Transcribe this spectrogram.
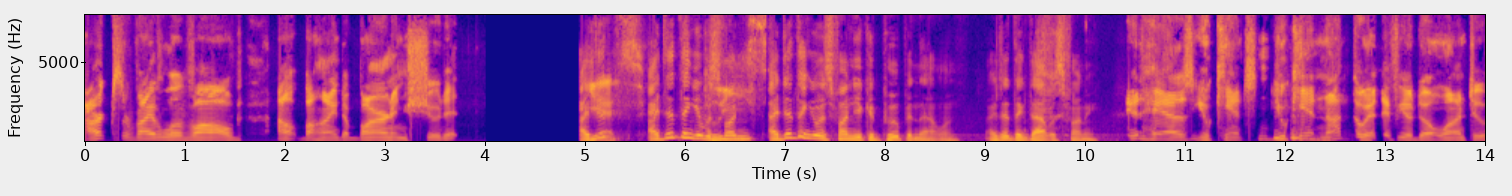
Ark Survival Evolved out behind a barn and shoot it. I did. I did think it was Please. fun. I did think it was fun. You could poop in that one. I did think that was funny. It has you can't you can't not do it if you don't want to,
